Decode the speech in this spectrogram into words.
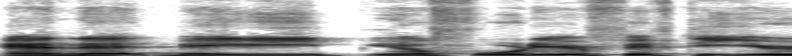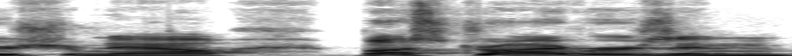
and that maybe you know 40 or 50 years from now, bus drivers and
